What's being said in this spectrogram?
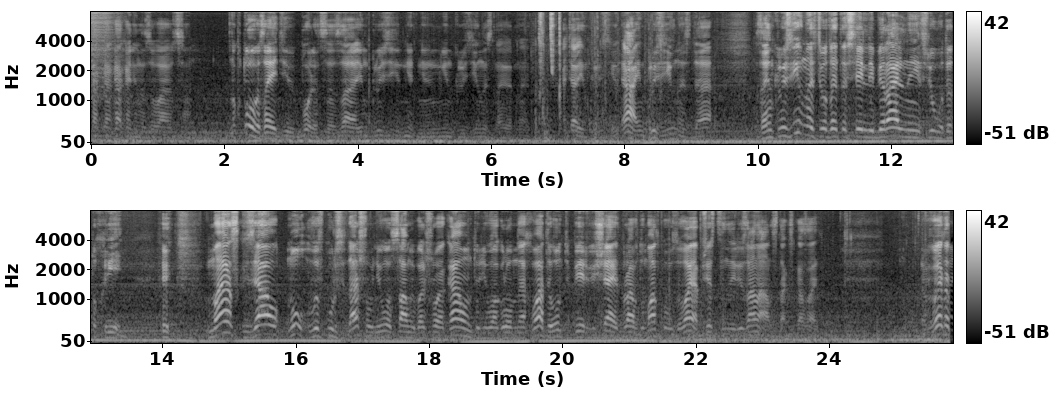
как, как они называются, ну кто за эти борется? За инклюзив... Нет, не, не инклюзивность, наверное. Хотя инклюзивность. А, инклюзивность, да. За инклюзивность вот это все либеральные, всю вот эту хрень. Маск взял, ну, вы в курсе, да, что у него самый большой аккаунт, у него огромный охват, и он теперь вещает правду матку, вызывая общественный резонанс, так сказать. В этот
